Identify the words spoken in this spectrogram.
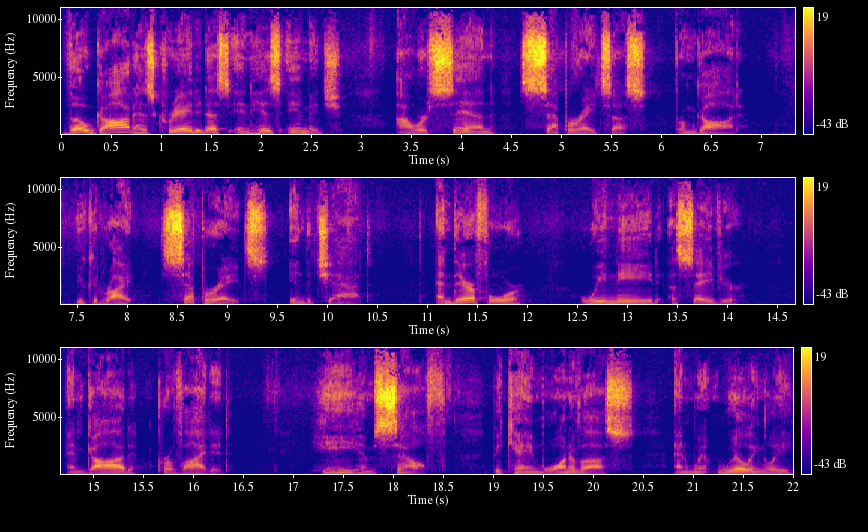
though God has created us in His image, our sin separates us from God. You could write separates in the chat. And therefore, we need a Savior, and God provided. He Himself became one of us and went willingly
